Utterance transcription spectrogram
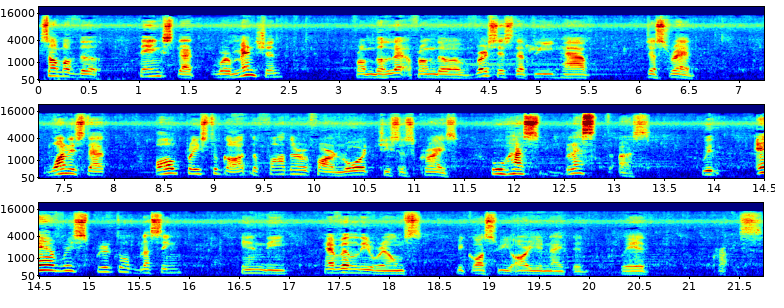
some of the things that were mentioned from the from the verses that we have just read. One is that all praise to God, the Father of our Lord Jesus Christ, who has blessed us with every spiritual blessing in the heavenly realms because we are united with Christ.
